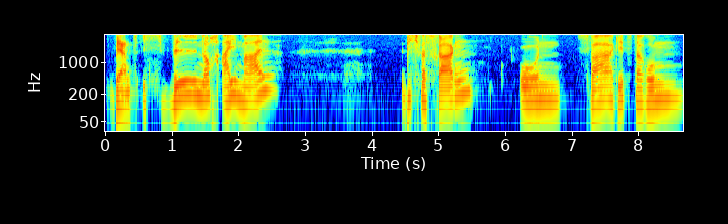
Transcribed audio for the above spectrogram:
Bernd, ich will noch einmal dich was fragen. Und zwar geht's darum,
